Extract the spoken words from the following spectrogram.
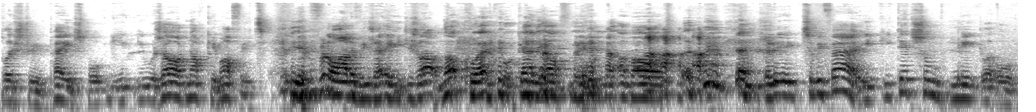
blistering pace, but you, it was hard knock him off it. yeah. For a lad of his age, he's like, not quick, but get it off me. I'm, I'm hard. and he, to be fair, he, he did some neat little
